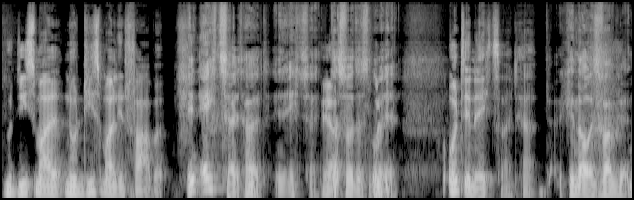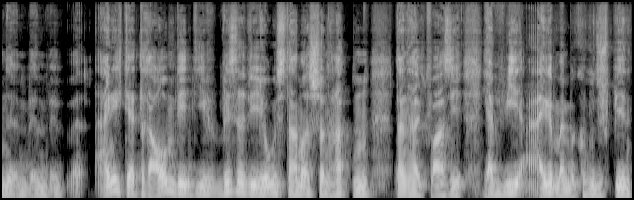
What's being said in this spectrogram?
nur diesmal, nur diesmal in Farbe. In Echtzeit halt, in Echtzeit. Ja. Das war das Neue. Und, und in Echtzeit, ja. Genau, es war eigentlich der Traum, den die Wizardry-Jungs damals schon hatten, dann halt quasi, ja, wie allgemein bei Computerspielen,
